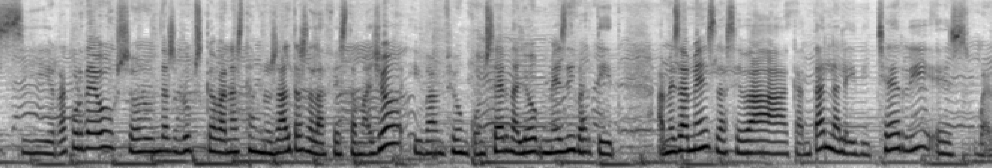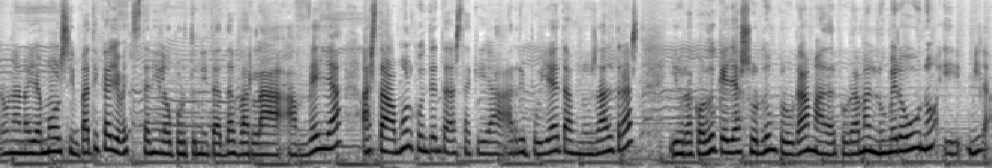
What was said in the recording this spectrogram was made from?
si recordeu, són un dels grups que van estar amb nosaltres a la Festa Major i van fer un concert d'allò més divertit. A més a més, la seva cantant, la Lady Cherry, és bueno, una noia molt simpàtica. Jo vaig tenir l'oportunitat de parlar amb ella. Estava molt contenta d'estar aquí a, Ripollet amb nosaltres i us recordo que ella surt d'un programa, del programa el número 1 i mira,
